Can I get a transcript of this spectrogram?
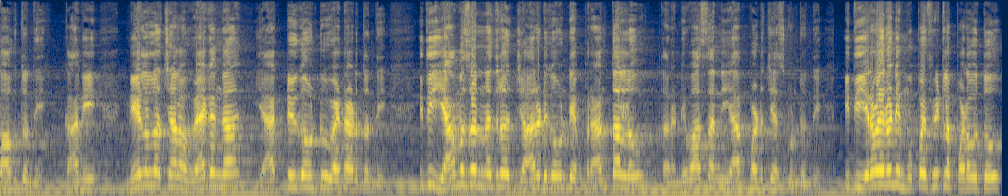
పాకుతుంది కానీ నీళ్ళలో చాలా వేగంగా యాక్టివ్గా ఉంటూ వేటాడుతుంది. ఇది యామజాన్ నదిలో జారుడుగా ఉండే ప్రాంతాల్లో తన నివాసాన్ని ఏర్పాటు చేసుకుంటుంది. ఇది ఇరవై నుండి ముప్పై ఫీట్ల పొడవుతో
